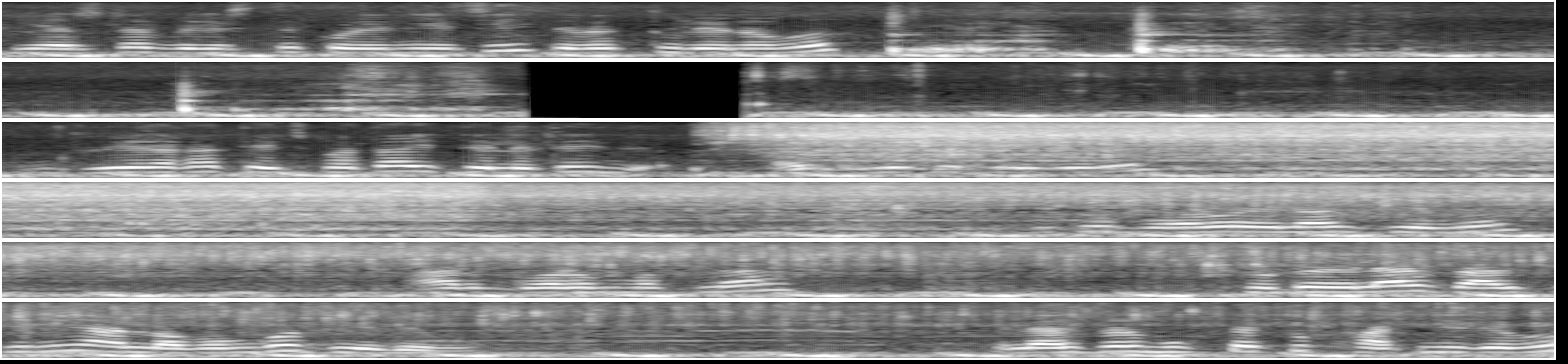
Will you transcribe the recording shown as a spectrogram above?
পেঁয়াজটা বেরেস্তে করে নিয়েছি এবার তুলে নেব। ধুয়ে রাখা তেজপাতা, এই তেলেতেই দিয়ে দেবো। দুটো বড় এলাচ দেবো, আর গরম মশলা, ছোটো এলাচ দালচিনি আর লবঙ্গ দিয়ে দেবো। এলাচটার মুখটা একটু ফাটিয়ে দেবো।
